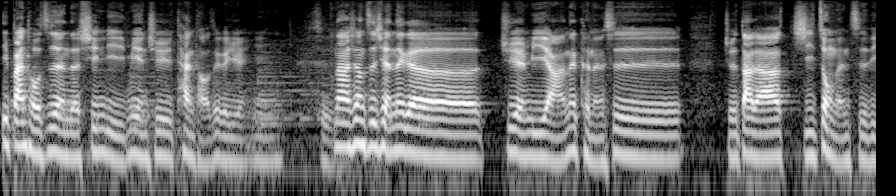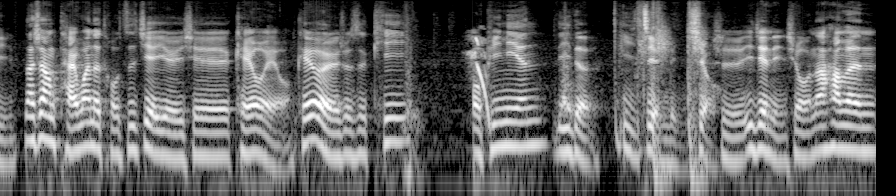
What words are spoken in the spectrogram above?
一般投资人的心里面去探讨这个原因。是。那像之前那个 GME 啊，那可能是。就是大家集众人之力。那像台湾的投资界也有一些 KOL，KOL 就是 Key Opinion Leader，意见领袖，是意见领袖。那他们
